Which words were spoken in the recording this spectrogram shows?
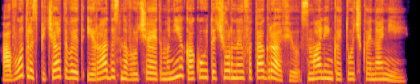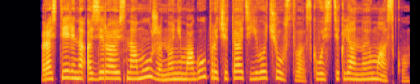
А вот распечатывает и радостно вручает мне какую-то черную фотографию с маленькой точкой на ней. Растерянно озираюсь на мужа, но не могу прочитать его чувства сквозь стеклянную маску.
